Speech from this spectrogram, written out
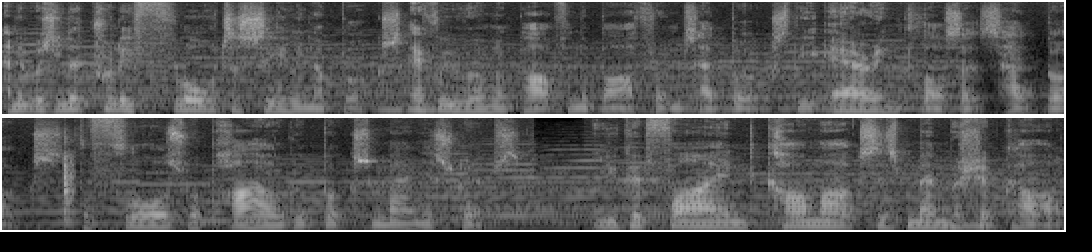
And it was literally floor to ceiling of books. Every room apart from the bathrooms had books. The airing closets had books. The floors were piled with books and manuscripts you could find Karl Marx's membership card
